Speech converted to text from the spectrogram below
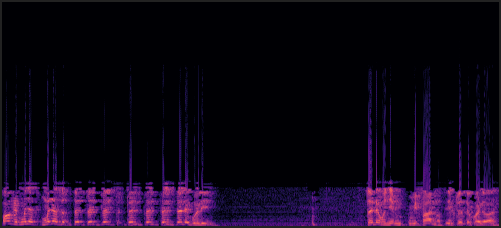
Okay moja twende golini twende kwenye mifano ili tuweze kuelewana.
